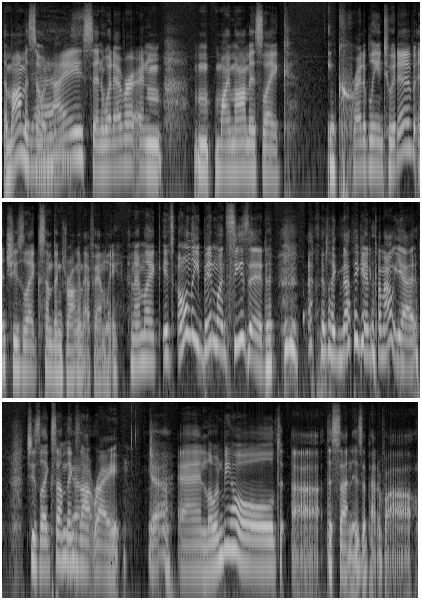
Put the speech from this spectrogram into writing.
the mom is yes. so nice and whatever. And m- my mom is like, incredibly intuitive and she's like something's wrong in that family and i'm like it's only been one season like nothing had come out yet she's like something's yeah. not right yeah and lo and behold uh, the son is a pedophile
